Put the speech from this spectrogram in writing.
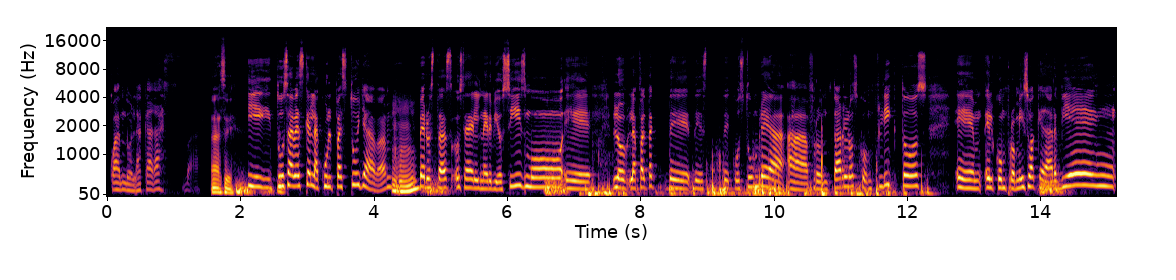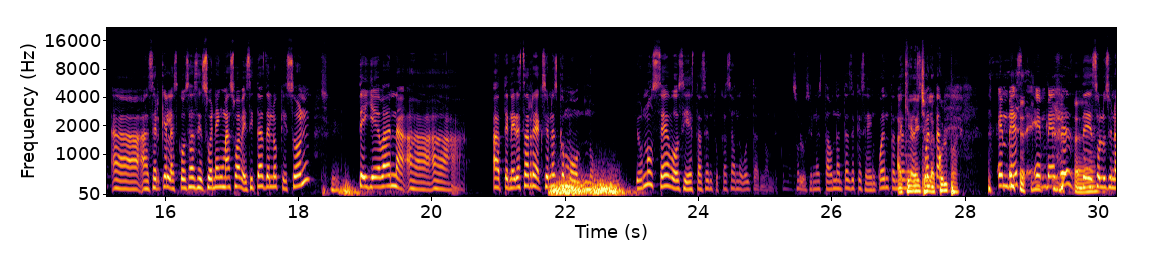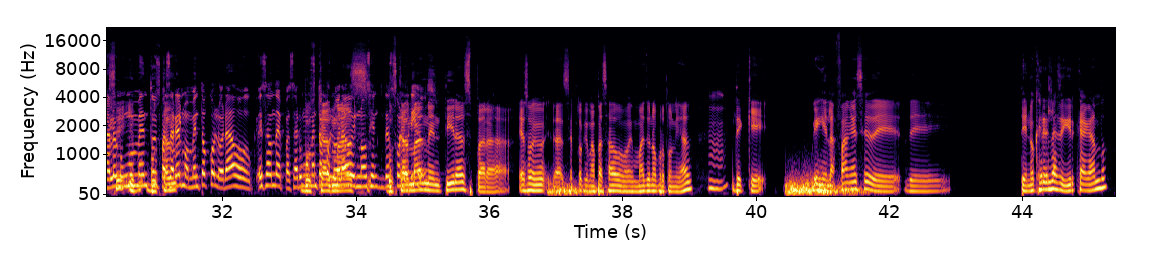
Cuando la cagas, ¿va? Ah, sí. Y tú sabes que la culpa es tuya, ¿va? Pero estás, o sea, el nerviosismo, eh, lo- la falta de, de- de costumbre a, a afrontar los conflictos, eh, el compromiso a quedar bien, a, a hacer que las cosas se suenen más suavecitas de lo que son, Sí. te llevan a, a- a- a tener estas reacciones como, no, yo no sé vos si estás en tu casa dando vueltas, no, hombre, ¿cómo soluciono esta onda antes de que se den cuenta? ¿A antes quién de le echo la culpa? En vez, en vez de, de Ajá. solucionarlo en un momento y buscar- pasar el momento colorado, esa onda de pasar un momento colorado más- y no sean buscas más mentiras para... Eso acepto que me ha pasado en más de una oportunidad. De que en el afán ese de, de, de no quererla seguir cagando,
